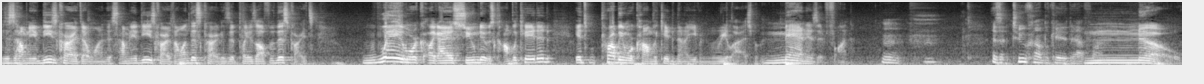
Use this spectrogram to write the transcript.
this is how many of these cards I want. This is how many of these cards I want. This card because it plays off of this card. It's way more like I assumed it was complicated. It's probably more complicated than I even realized. But man, is it fun! Hmm. Is it too complicated to have fun? No,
